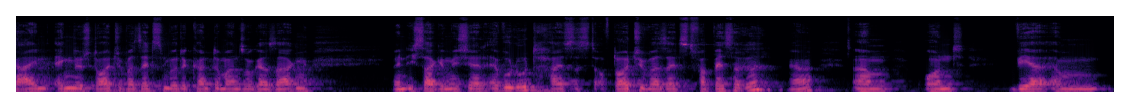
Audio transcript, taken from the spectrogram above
rein Englisch-Deutsch übersetzen würde, könnte man sogar sagen, wenn ich sage Michel Evolut, heißt es auf Deutsch übersetzt verbessere. Ja? Ähm, und wir ähm,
